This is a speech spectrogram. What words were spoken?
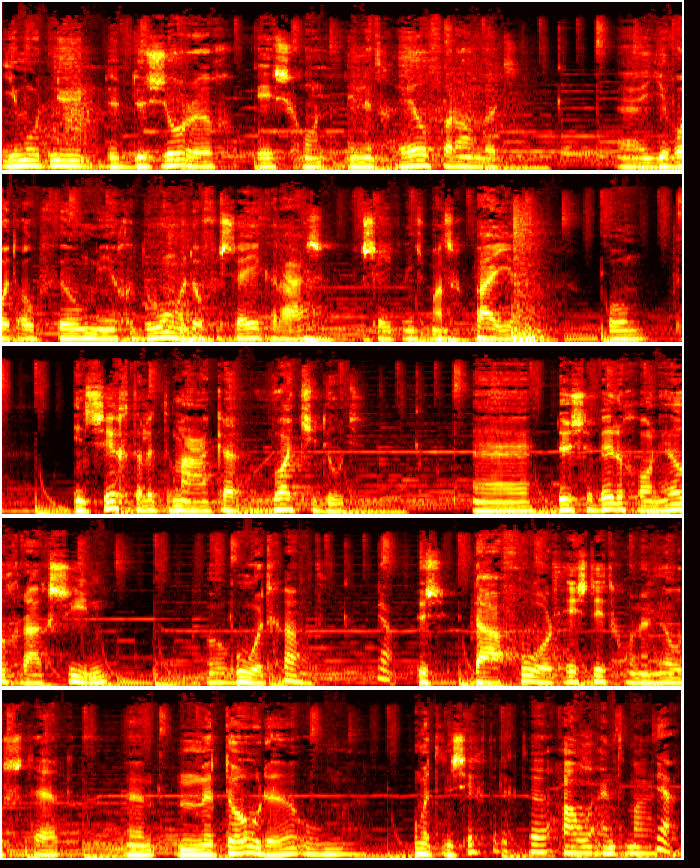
je moet nu, de, de zorg is gewoon in het geheel veranderd. Eh, je wordt ook veel meer gedwongen door verzekeraars, verzekeringsmaatschappijen... om eh, inzichtelijk te maken wat je doet. Eh, dus ze willen gewoon heel graag zien hoe het gaat. Ja. Dus daarvoor is dit gewoon een heel sterk methode om, om het inzichtelijk te houden en te maken. Ja,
